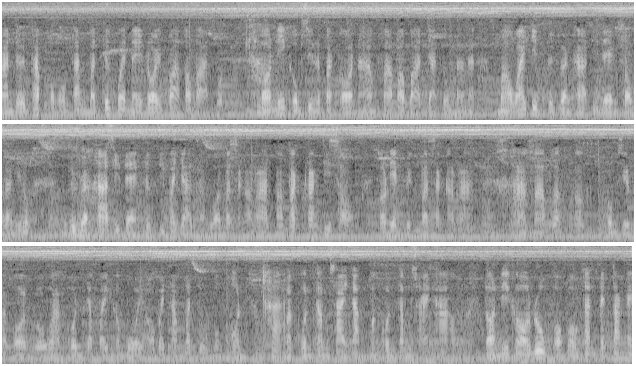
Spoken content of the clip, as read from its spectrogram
การเดินทัพของพระองค์ท่านบันทึกไว้ในรอยฝ่าพระบาทหมดค่ะตอนนี้กรมศิลปากรหามฝ่าพระบาทจากตรงนั้นน่ะมาไว้ที่ตึกหลังคาสีแดงสองหลังนี้ลูกตึกหลังคาสีแดงตึกที่พระยาสังวรพระสังฆราชมาพักครั้งที่สอง เขาเรียกตึกพระสังฆราชหามมาเพื่อเพราะกรมศิลปากรกลัวว่าคนจะไปขโมยเอาไปทำวัตถุมงคลค่ะบางคนทำสายดำบางคนทำสายขาว ตอนนี้ก็เอารูปของพระองค์ท่านไปตั้งให้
